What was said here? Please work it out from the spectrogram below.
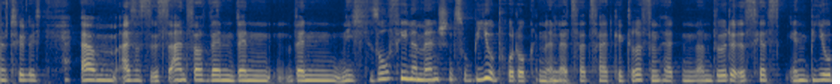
Natürlich. Ähm, also es ist einfach, wenn, wenn, wenn nicht so viele Menschen zu Bioprodukten in letzter Zeit gegriffen hätten, dann würde es jetzt in Bio,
